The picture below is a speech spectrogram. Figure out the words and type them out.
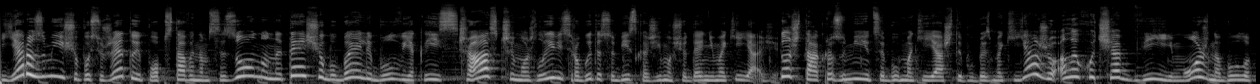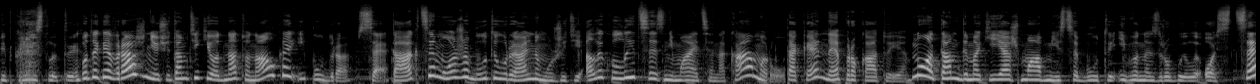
Я розумію, що по сюжету і по обставинам сезону не те, щоб у Белі був якийсь час чи можливість робити собі, скажімо, щоденні макіяжі. Тож так розумію, це був макіяж типу без макіяжу, але хоча б вії можна було підкреслити. Бо таке враження, що там тільки одна тоналка і пудра. Все так, це може бути у реальному житті, але коли це знімається на камеру, таке не прокатує. Ну а там, де макіяж мав місце бути, і вони зробили ось це.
